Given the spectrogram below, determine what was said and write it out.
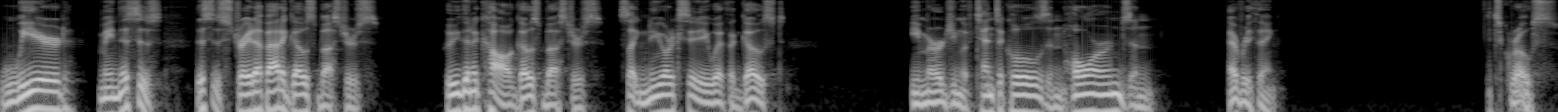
weird. I mean, this is this is straight up out of Ghostbusters. Who are you going to call? Ghostbusters. It's like New York City with a ghost emerging with tentacles and horns and everything. It's gross.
